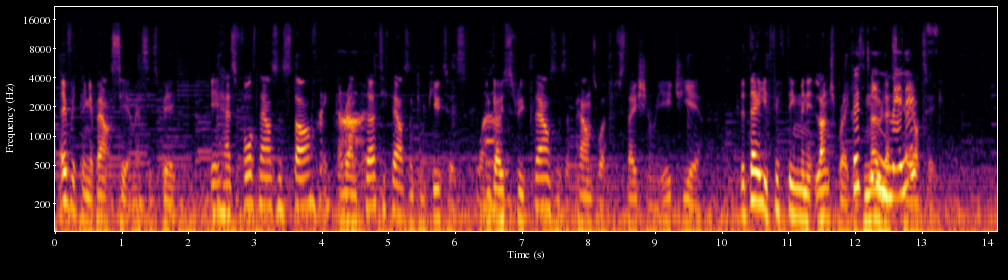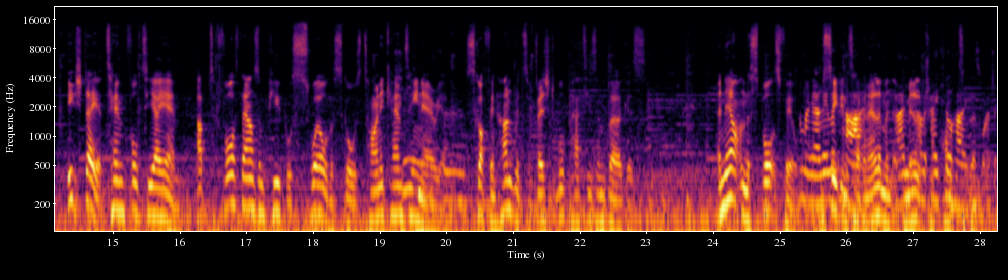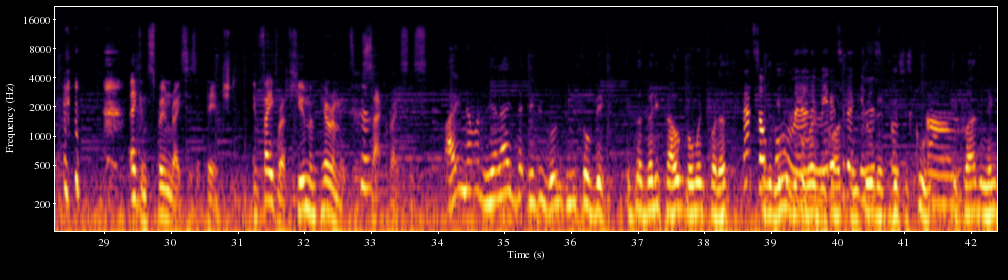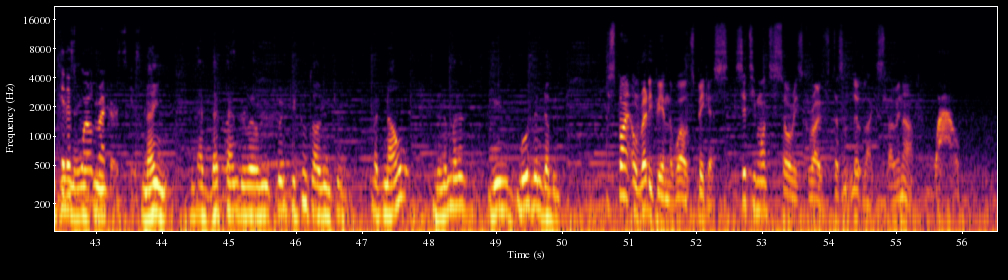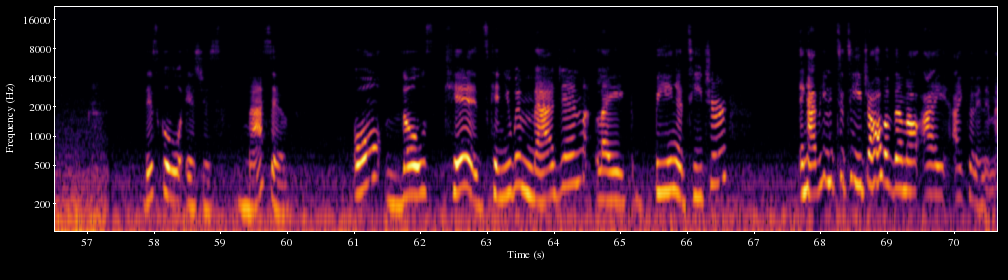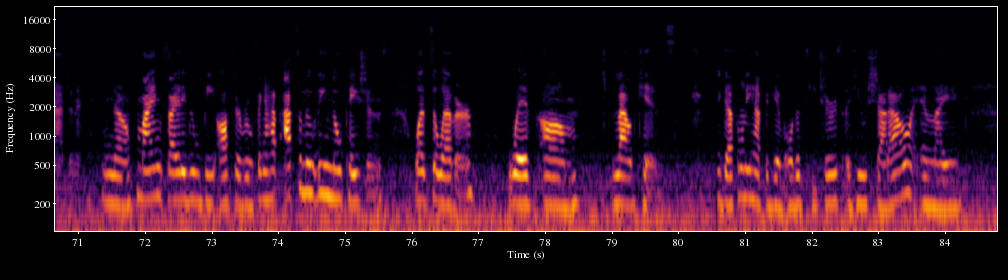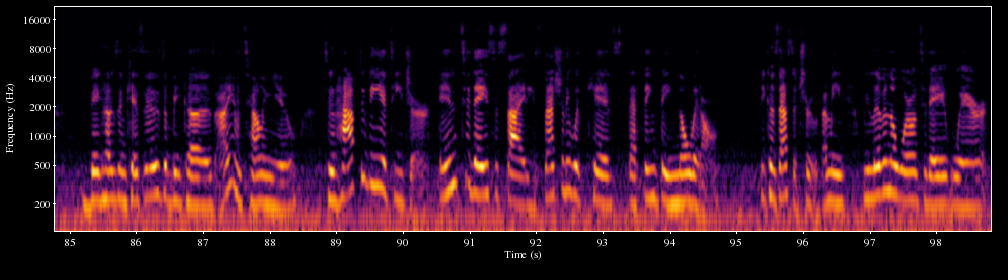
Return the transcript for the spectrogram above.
Everything about CMS is big. It has 4,000 staff, oh around 30,000 computers, wow. and goes through thousands of pounds worth of stationery each year. The daily 15 minute lunch break is no less minutes? chaotic. Each day at 10.40am, up to 4,000 pupils swirl the school's tiny canteen area, scoffing hundreds of vegetable patties and burgers. And out on the sports field, oh God, proceedings have an element of I, military I, I pomp to them. Egg and spoon races are ditched in favour of human pyramids and sack races. I never realized that it is going to be so big. It was a very proud moment for us. That's so cool, man. It made it to the Guinness Book. This school. Um, it was in Guinness World Records. Nine. At that time, there were only 22,000 children. But now, the number has been more than doubled. Despite already being the world's biggest, City Montessori's growth doesn't look like slowing up. Wow this school is just massive all those kids. Can you imagine like being a teacher and having to teach all of them i i couldn't imagine it. No my anxiety will be off the roof and i have absolutely no patience whatsoever with um loud kids. We definitely have to give all the teachers a huge shout out and like big hugs and kisses because I am telling you to have to be a teacher in today's society, especially with kids that think they know it all, because that's the truth. I mean, we live in a world today where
